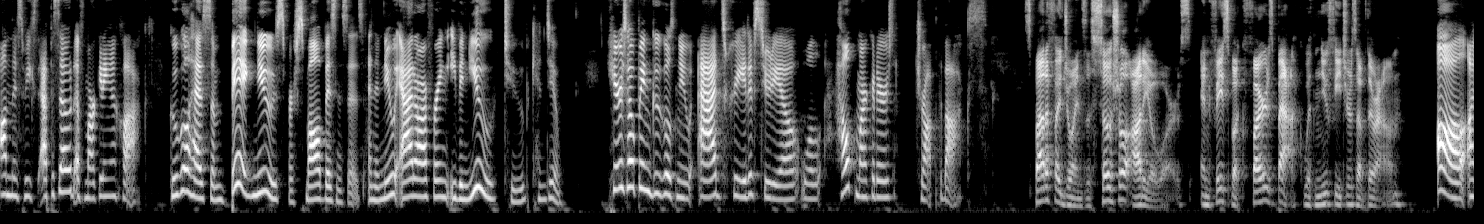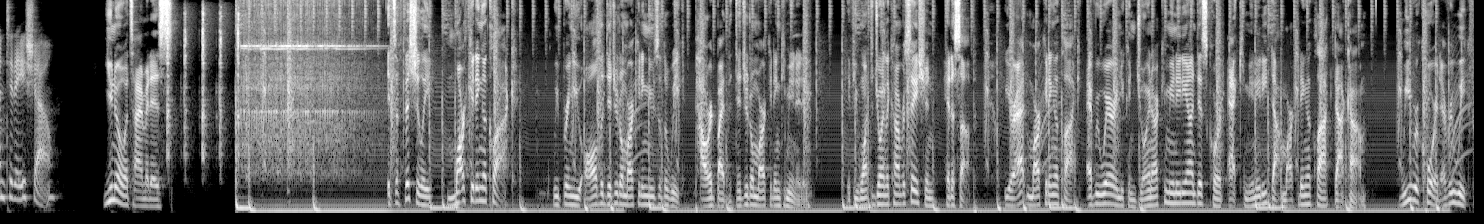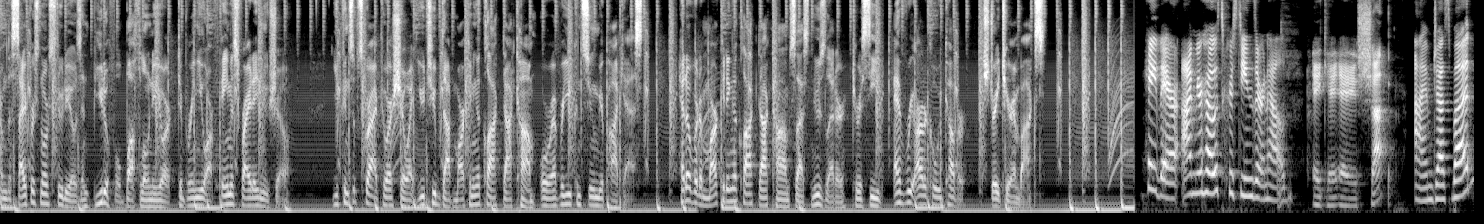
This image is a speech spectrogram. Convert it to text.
on this week's episode of Marketing O'Clock. Google has some big news for small businesses and a new ad offering even YouTube can do. Here's hoping Google's new Ads Creative Studio will help marketers drop the box. Spotify joins the social audio wars, and Facebook fires back with new features of their own. All on today's show. You know what time it is. It's officially Marketing O'Clock. We bring you all the digital marketing news of the week, powered by the digital marketing community. If you want to join the conversation, hit us up. We are at Marketing O'Clock everywhere, and you can join our community on Discord at community.marketingoclock.com. We record every week from the Cypress North Studios in beautiful Buffalo, New York, to bring you our famous Friday news show. You can subscribe to our show at youtube.marketingoclock.com or wherever you consume your podcast. Head over to marketingoclock.com slash newsletter to receive every article we cover straight to your inbox. Hey there, I'm your host, Christine Zirnheld. AKA Shep. I'm Jess Budd.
